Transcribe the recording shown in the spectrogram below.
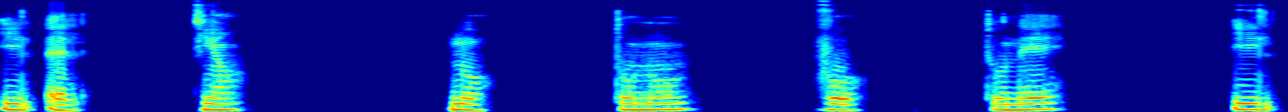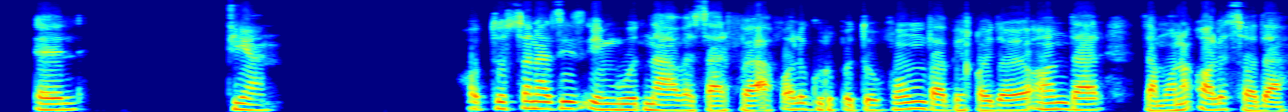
il, elle tiens, nous tenons, vous tenez, ils, elles tiennent. خب دوستان عزیز این بود نحو صرف افعال گروپ دوم و به آن در زمان حال ساده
